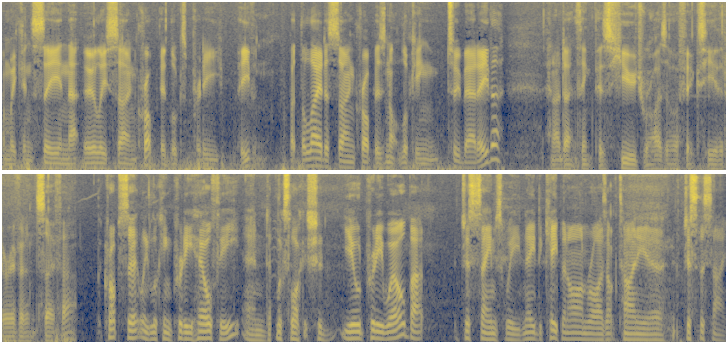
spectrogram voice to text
And we can see in that early sown crop, it looks pretty even. But the later sown crop is not looking too bad either. And I don't think there's huge rhizo effects here that are evident so far. The crop's certainly looking pretty healthy and looks like it should yield pretty well, but it just seems we need to keep an eye on Rhizoctonia just the same.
